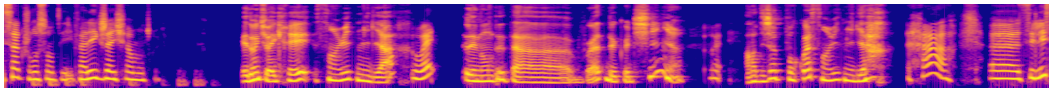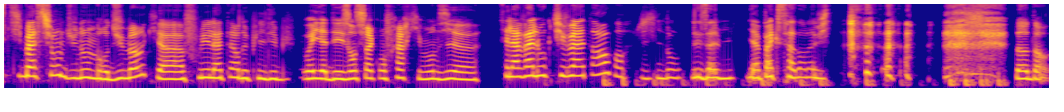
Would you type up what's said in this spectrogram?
ça que je ressentais. Il fallait que j'aille faire mon truc. Et donc, tu as créé 108 milliards. Ouais. Le nom de ta boîte de coaching. Ouais. Alors déjà, pourquoi 108 milliards? Ah, euh, C'est l'estimation du nombre d'humains qui a foulé la Terre depuis le début. Ouais, il y a des anciens confrères qui m'ont dit euh, C'est la valo que tu veux atteindre J'ai dit non, les amis, il n'y a pas que ça dans la vie. non, non.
